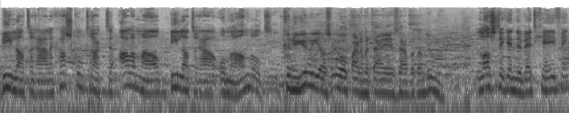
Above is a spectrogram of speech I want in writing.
bilaterale gascontracten. Allemaal bilateraal onderhandeld. Kunnen jullie als Europarlementariërs daar wat aan doen? Lastig in de wetgeving,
